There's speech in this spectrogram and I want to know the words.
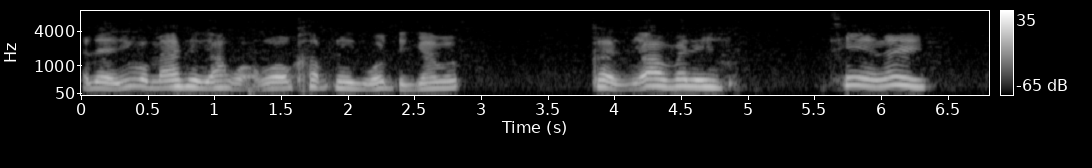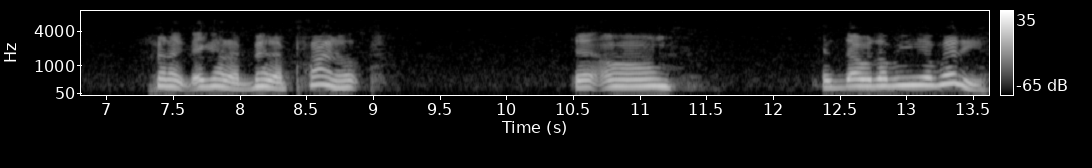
And then you imagine y'all all companies work together. Cause y'all already TNA feel like they got a better product than um in WWE already.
